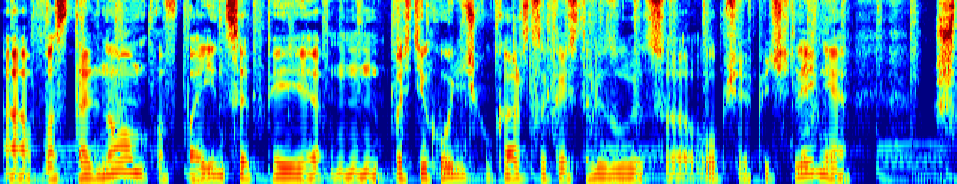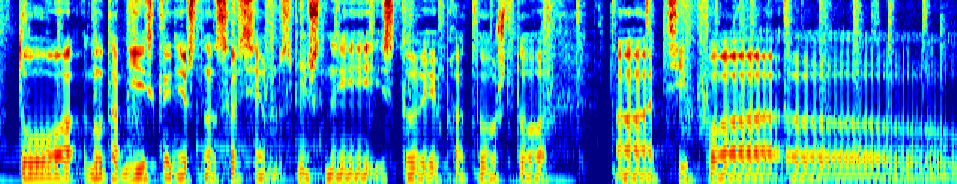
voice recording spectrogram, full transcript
А в остальном, в принципе, потихонечку, кажется, кристаллизуется общее впечатление, что, ну, там есть, конечно, совсем смешные истории про то, что а, типа э,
